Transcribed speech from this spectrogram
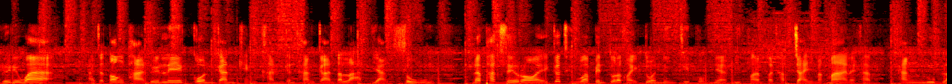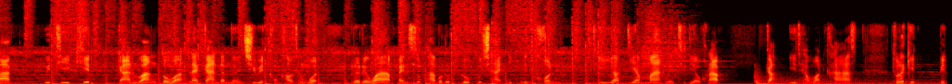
เรียกได้ว่า อาจจะต้องผ่านด้วยเลขกลการแข่งขันกันทางการตลาดอย่างสูง และพักเซรอยก็ถือว่าเป็นตัวละครอีกตัวหนึ่งที่ผมเนี่ยมีความประทับใจมากๆนะครับ ทั้งรูปลักษณ์ วิธีคิด การวางตัวและการดำเนินชีวิตของเขาทั้งหมด เรียกได้ว่าเป็นสุภาพบุรุษลูกผู้ชายอีกหนึ่งคน ที่ยอดเยี่ยมมากเลยทีเดียวครับ กับ e t a w o n Class ธุรกิจปิด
